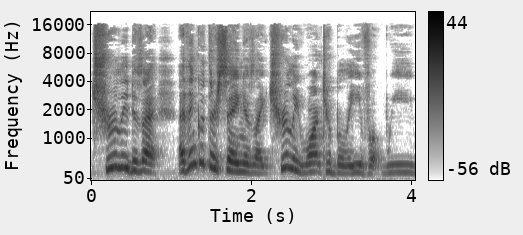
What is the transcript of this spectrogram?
truly desire. I think what they're saying is like truly want to believe what we,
